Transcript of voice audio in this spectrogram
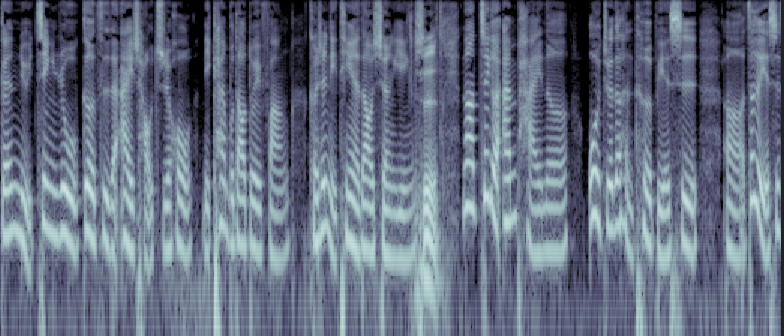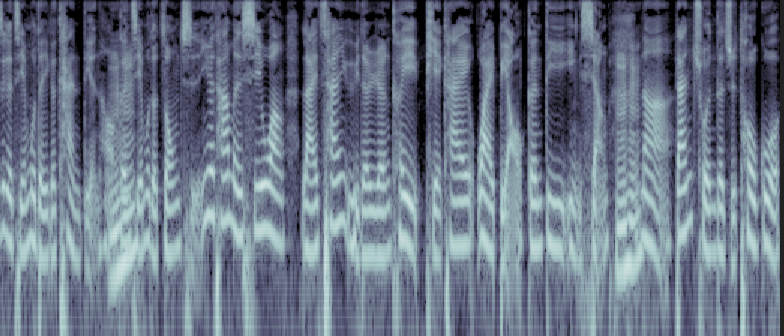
跟女进入各自的爱巢之后，你看不到对方，可是你听得到声音。是。那这个安排呢？我觉得很特别，是呃，这个也是这个节目的一个看点哈，跟节目的宗旨，嗯、因为他们希望来参与的人可以撇开外表跟第一印象，嗯、那单纯的只透过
